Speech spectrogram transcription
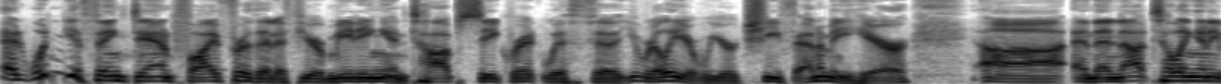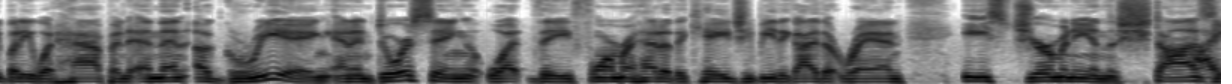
And wouldn't you think, Dan Pfeiffer, that if you're meeting in top secret with uh, you really your, your chief enemy here, uh, and then not telling anybody what happened, and then agreeing and endorsing what the former head of the KGB, the guy that ran East Germany and the. Stasi,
